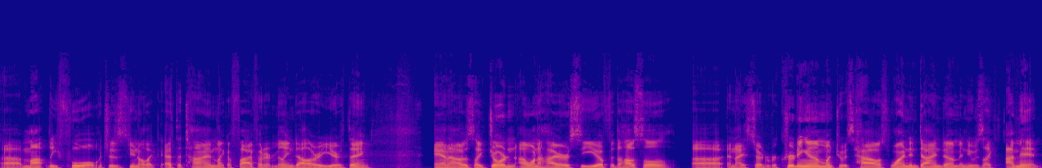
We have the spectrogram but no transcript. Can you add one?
uh, Motley Fool, which is you know like at the time like a five hundred million dollar a year thing. And I was like, Jordan, I want to hire a CEO for the hustle. Uh, and I started recruiting him, went to his house, wined and dined him. And he was like, I'm in.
